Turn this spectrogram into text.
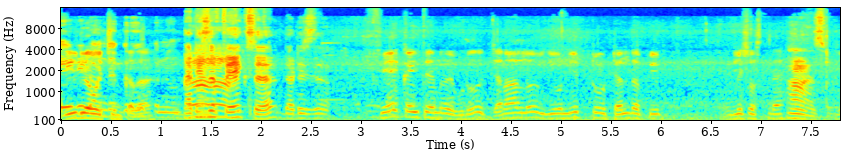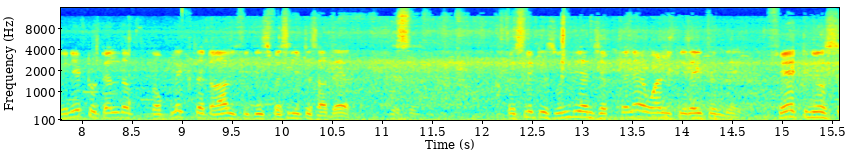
వీడియో వచ్చింది కదా? That is the fake sir that is the fake అయితే ఇప్పుడు జనాలు you need to tell the people English వస్తుందా? Sir you need to tell the public that all these facilities are there facilities ఉంది అని చెప్తేనే వాళ్ళకి ఇదైతుంది ఫేక్ న్యూస్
